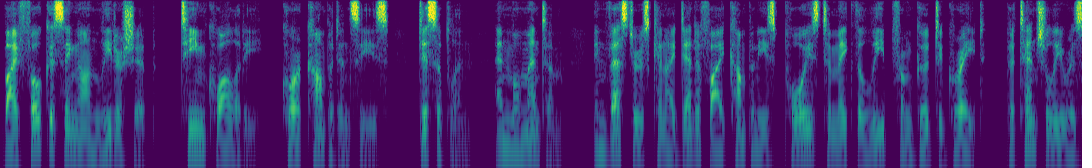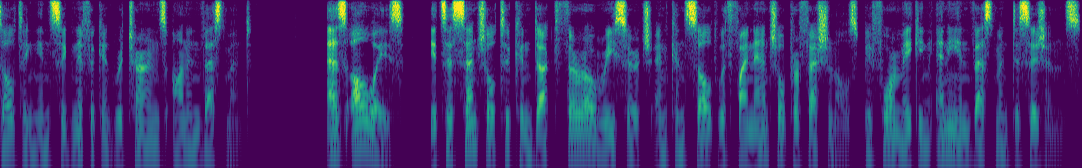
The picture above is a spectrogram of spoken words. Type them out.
By focusing on leadership, team quality, core competencies, discipline, and momentum, investors can identify companies poised to make the leap from good to great, potentially resulting in significant returns on investment. As always, it's essential to conduct thorough research and consult with financial professionals before making any investment decisions.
